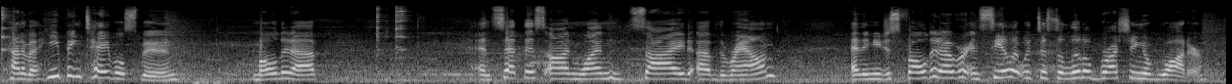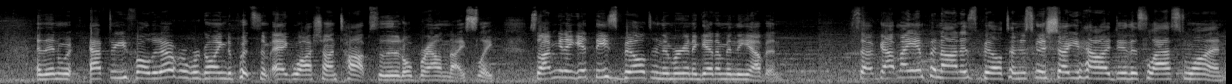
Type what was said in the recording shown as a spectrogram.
kind of a heaping tablespoon, mold it up, and set this on one side of the round and then you just fold it over and seal it with just a little brushing of water. And then after you fold it over, we're going to put some egg wash on top so that it'll brown nicely. So I'm gonna get these built and then we're gonna get them in the oven. So I've got my empanadas built. I'm just gonna show you how I do this last one.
